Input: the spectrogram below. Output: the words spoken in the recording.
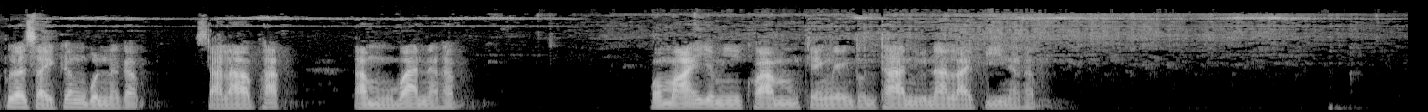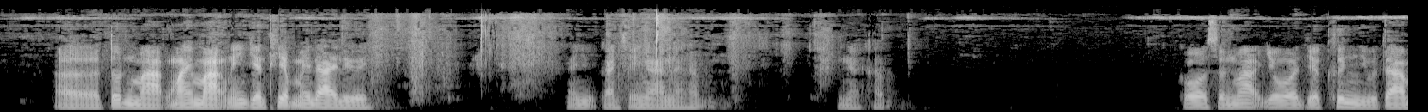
เพื่อใส่เครื่องบนนะครับศาลาพักตามหมู่บ้านนะครับเพราะไม้จะมีความแข็งแรงทนทานอยู่นานหลายปีนะครับต้นหมากไม้หมากนี่จะเทียบไม่ได้เลย อายุการใช้งานนะครับนะครับ ก็ส่วนมากโยจะขึ้นอยู่ตาม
